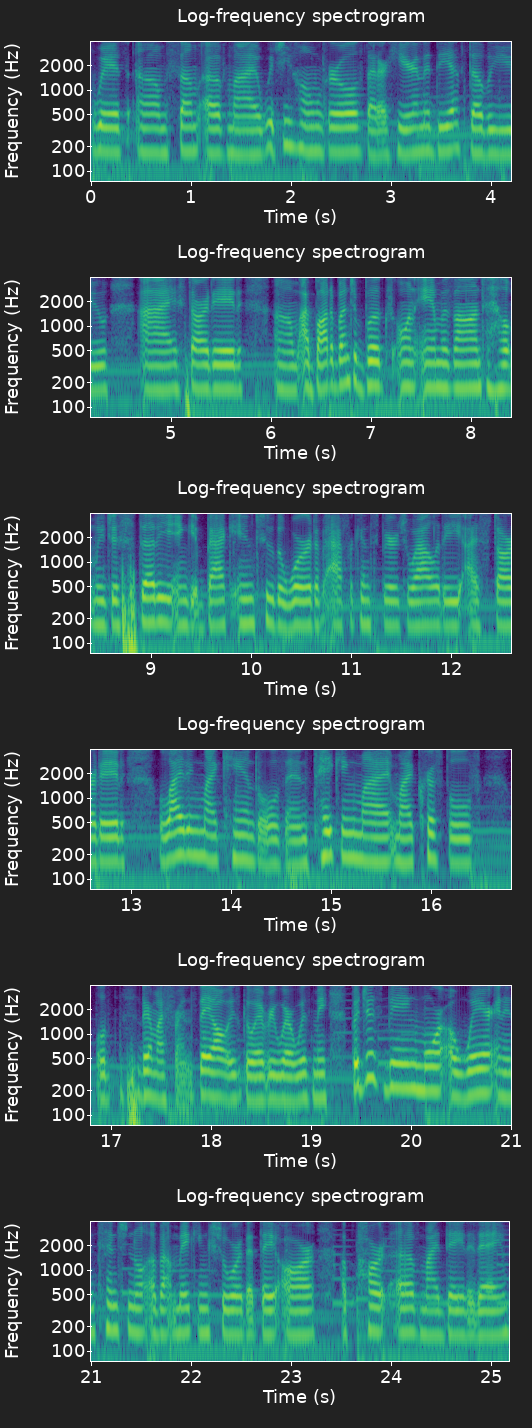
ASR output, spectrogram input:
with um, some of my witchy homegirls that are here in the DFW. I started, um, I bought a bunch of books on Amazon to help me just study and get back into the word of African spirituality. I started lighting my candles and taking my, my crystals. Well, they're my friends, they always go everywhere with me, but just being more aware and intentional about making sure that they are a part of my day to day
